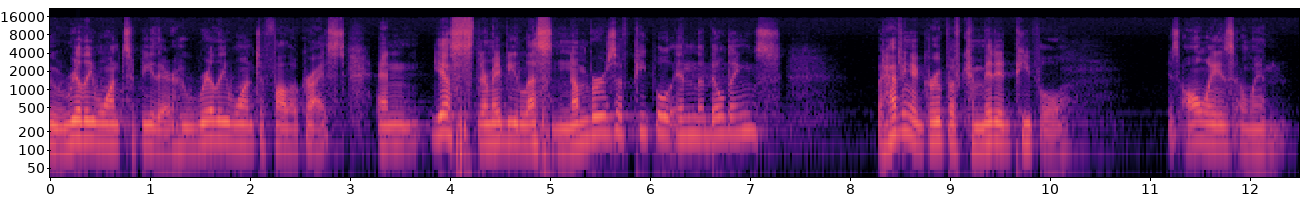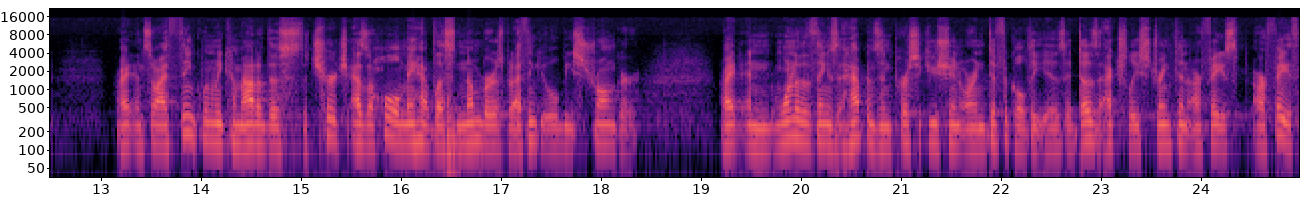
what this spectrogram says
who really want to be there, who really want to follow Christ. And yes, there may be less numbers of people in the buildings, but having a group of committed people is always a win. Right? And so I think when we come out of this, the church as a whole may have less numbers, but I think it will be stronger right? And one of the things that happens in persecution or in difficulty is it does actually strengthen our faith, our faith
